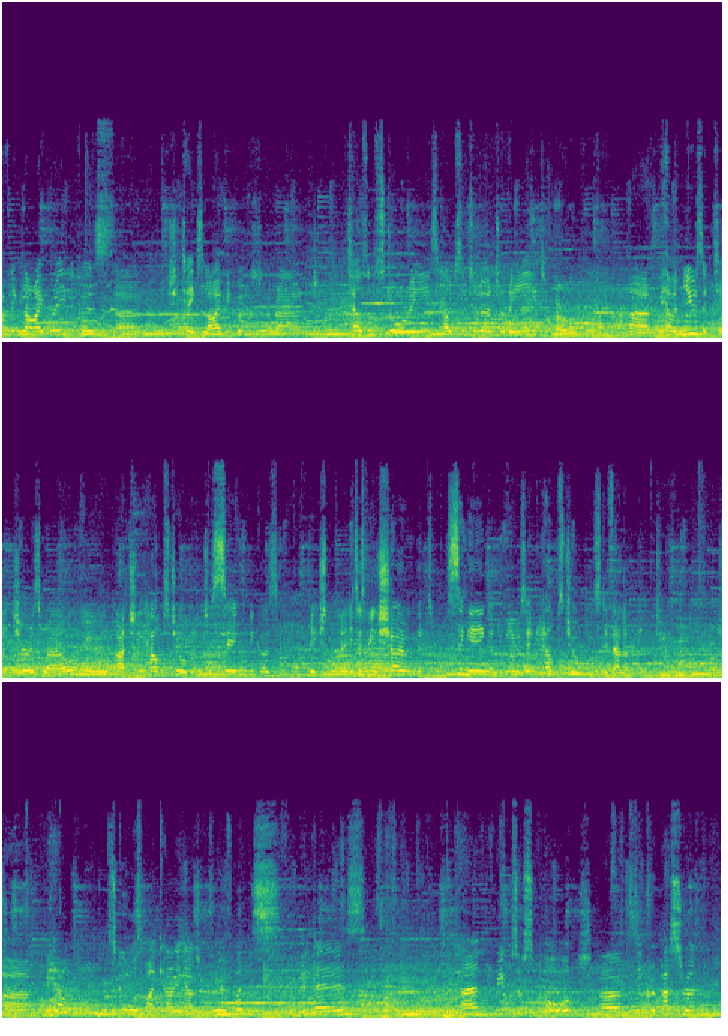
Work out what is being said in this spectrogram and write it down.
Travelling library because um, she takes library books around, tells them stories, helps them to learn to read. Um, we have a music teacher as well who actually helps children to sing because it, it has been shown that singing and music helps children's development. Um, we help schools by carrying out improvements, repairs, and we also support um, the Kripasaran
